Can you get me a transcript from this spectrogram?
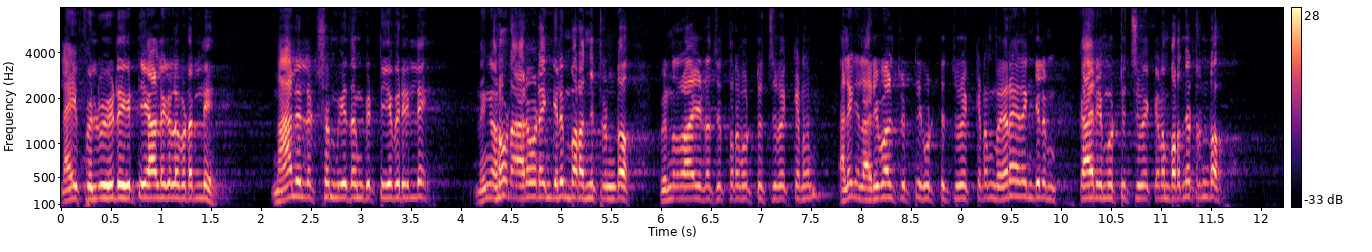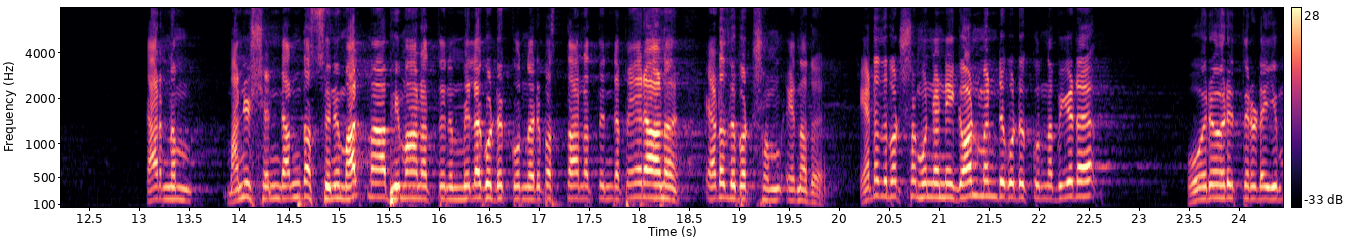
ലൈഫിൽ വീട് കിട്ടിയ ആളുകൾ ഇവിടെ നാല് ലക്ഷം വീതം കിട്ടിയവരില്ലേ? നിങ്ങളോട് ആരോടെങ്കിലും പറഞ്ഞിട്ടുണ്ടോ? പിണറായിയുടെ ചിത്രം ഒട്ടിച്ചു വെക്കണം അല്ലെങ്കിൽ അരിവാൾ ചുറ്റി ഒട്ടിച്ചു വെക്കണം വേറെ ഏതെങ്കിലും കാര്യം ഒട്ടിച്ചു വെക്കണം പറഞ്ഞിട്ടുണ്ടോ? കാരണം മനുഷ്യന്റെ അന്തസ്സിനും ആത്മാഭിമാനത്തിനും വില കൊടുക്കുന്ന ഒരു പ്രസ്ഥാനത്തിന്റെ പേരാണ് ഇടതുപക്ഷം എന്നത്. ഇടതുപക്ഷ മുന്നണി ഗവൺമെന്റ് കൊടുക്കുന്ന വീട് ഓരോരുത്തരുടെയും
